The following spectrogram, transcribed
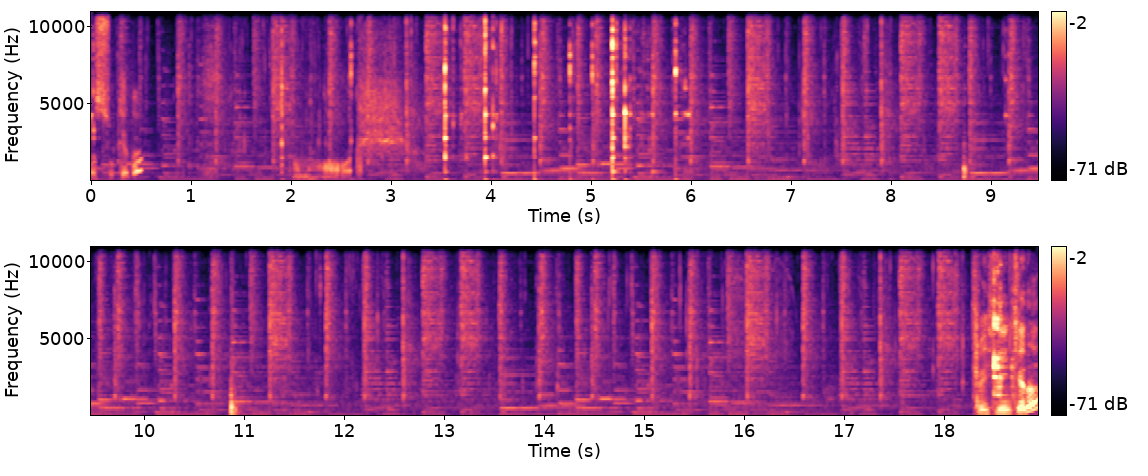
بصوا كده يا نهار شايفين كده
